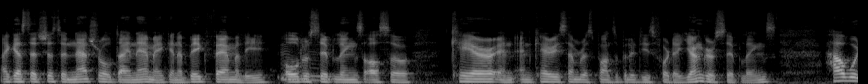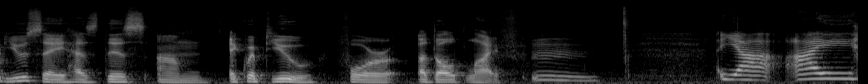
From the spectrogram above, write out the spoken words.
I guess that's just a natural dynamic in a big family. Mm-hmm. Older siblings also care and, and carry some responsibilities for their younger siblings. How would you say has this um, equipped you for adult life? Mm. Yeah, I,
